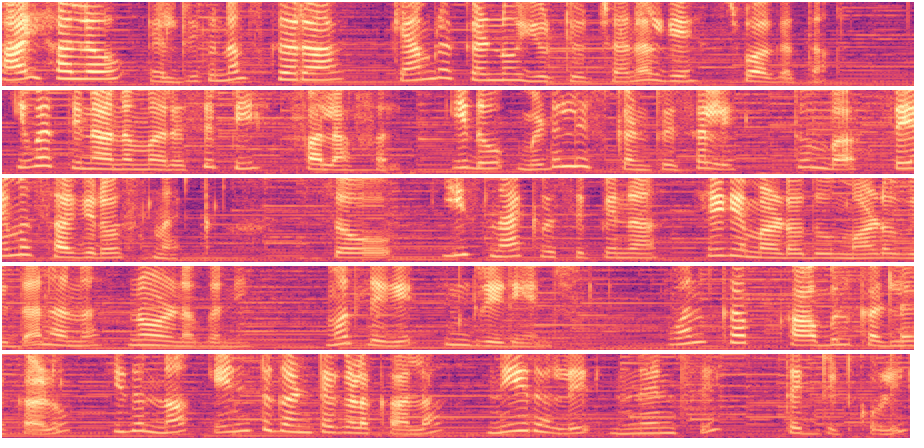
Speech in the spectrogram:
ಹಾಯ್, ಹಲೋ. ಎಲ್ರಿಗೂ ನಮಸ್ಕಾರ. ಕ್ಯಾಮ್ರಾ ಕಣ್ಣು ಯೂಟ್ಯೂಬ್ ಚಾನಲ್ಗೆ ಸ್ವಾಗತ. ಇವತ್ತಿನ ನಮ್ಮ ರೆಸಿಪಿ ಫಲಾಫಲ್. ಇದು ಮಿಡಲ್ ಈಸ್ಟ್ ಕಂಟ್ರೀಸಲ್ಲಿ ತುಂಬ ಫೇಮಸ್ ಆಗಿರೋ ಸ್ನ್ಯಾಕ್. ಸೊ, ಈ ಸ್ನ್ಯಾಕ್ ರೆಸಿಪಿನ ಹೇಗೆ ಮಾಡೋದು, ಮಾಡೋ ವಿಧಾನನ ನೋಡೋಣ ಬನ್ನಿ. ಮೊದಲಿಗೆ ಇಂಗ್ರೀಡಿಯೆಂಟ್ಸ್ ಒಂದು ಕಪ್ ಕಾಬುಲ್ ಕಡಲೆಕಾಳು, ಇದನ್ನ ಎಂಟು ಗಂಟೆಗಳ ಕಾಲ ನೀರಲ್ಲಿ ನೆನೆಸಿ ತೆಗೆದಿಟ್ಕೊಳ್ಳಿ.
